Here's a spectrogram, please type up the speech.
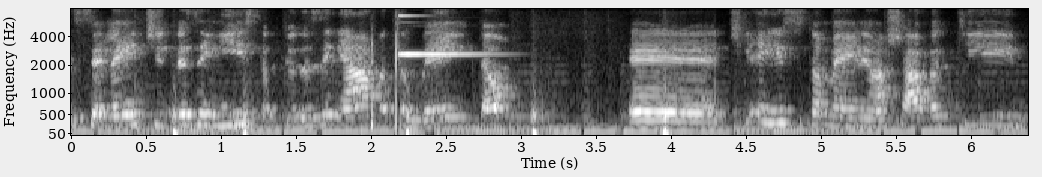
excelente desenhista, porque eu desenhava também. Então, é, tinha isso também, né? Eu achava que,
